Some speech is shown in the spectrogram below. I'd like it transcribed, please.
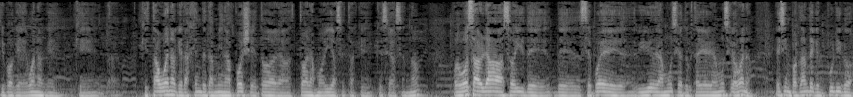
tipo que bueno que, que, que está bueno que la gente también apoye todas las, todas las movidas estas que, que se hacen, ¿no? Porque vos hablabas hoy de, de se puede vivir de la música, te gustaría vivir de la música, bueno, es importante que el público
